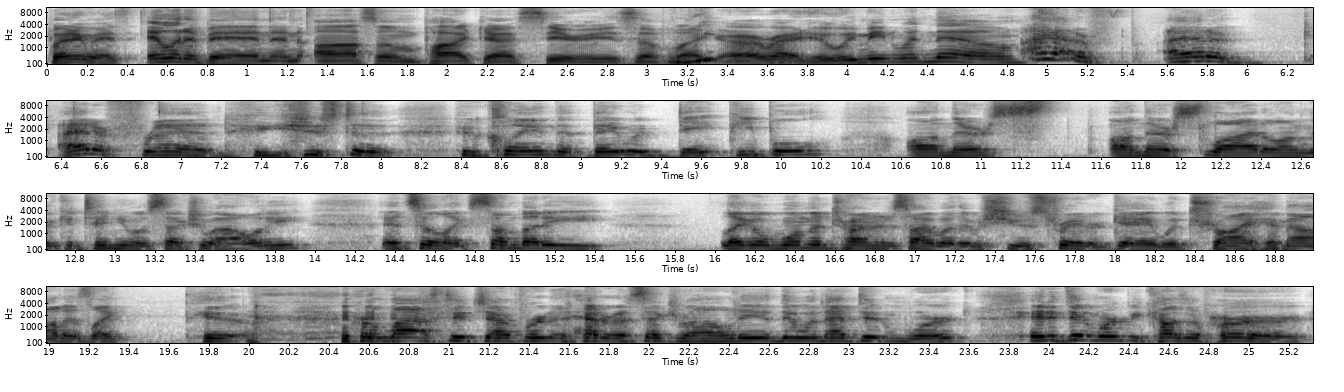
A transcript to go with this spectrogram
But anyways, it would have been an awesome podcast series of like, We- all right, who we meeting with now? I had a I had a I had a friend who used to who claimed that they would date people on their on their slide along the continuum of sexuality, and so like somebody like a woman trying to decide whether she was straight or gay would try him out as like her, her last ditch effort at heterosexuality, and then when that didn't work, and it didn't work because of her.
